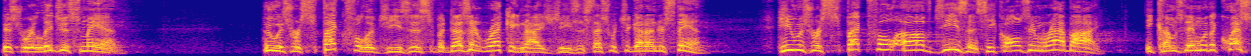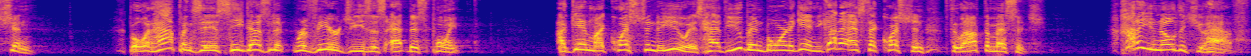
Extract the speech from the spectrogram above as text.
this religious man who is respectful of Jesus but doesn't recognize Jesus, that's what you got to understand. He was respectful of Jesus. He calls him rabbi. He comes to him with a question. But what happens is he doesn't revere Jesus at this point. Again, my question to you is Have you been born again? You got to ask that question throughout the message. How do you know that you have?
